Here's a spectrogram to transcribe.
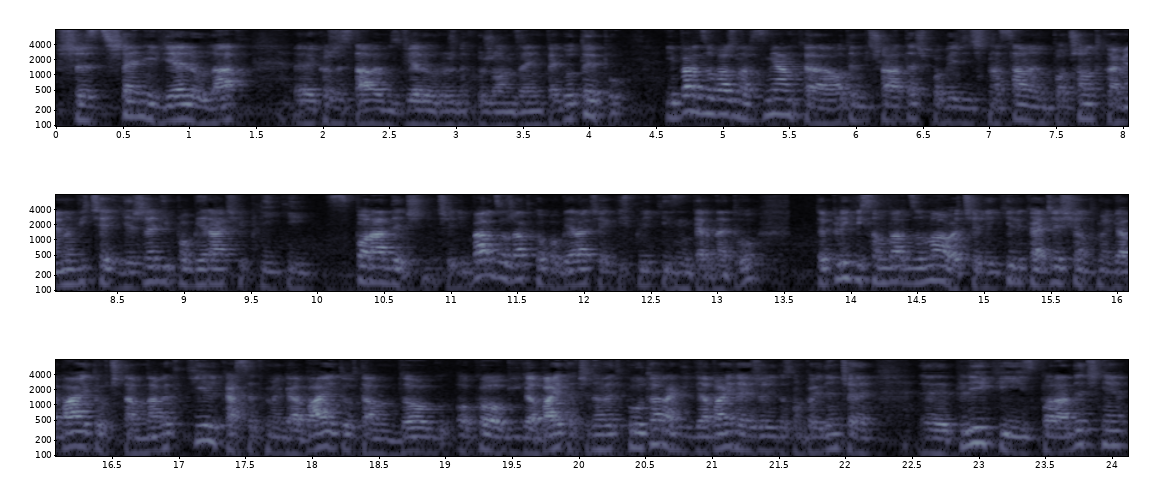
przestrzeni wielu lat e, korzystałem z wielu różnych urządzeń tego typu. I bardzo ważna wzmianka, o tym trzeba też powiedzieć na samym początku, a mianowicie jeżeli pobieracie pliki sporadycznie, czyli bardzo rzadko pobieracie jakieś pliki z internetu, te pliki są bardzo małe, czyli kilkadziesiąt megabajtów, czy tam nawet kilkaset megabajtów, tam do około gigabajta, czy nawet półtora gigabajta, jeżeli to są pojedyncze y, pliki i sporadycznie,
